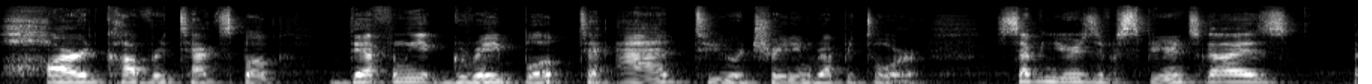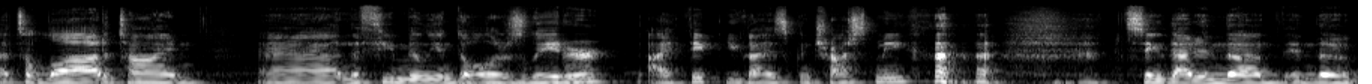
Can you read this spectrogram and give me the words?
hardcover textbook. Definitely a great book to add to your trading repertoire. Seven years of experience, guys. That's a lot of time. And a few million dollars later, I think you guys can trust me. Saying that in the in the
